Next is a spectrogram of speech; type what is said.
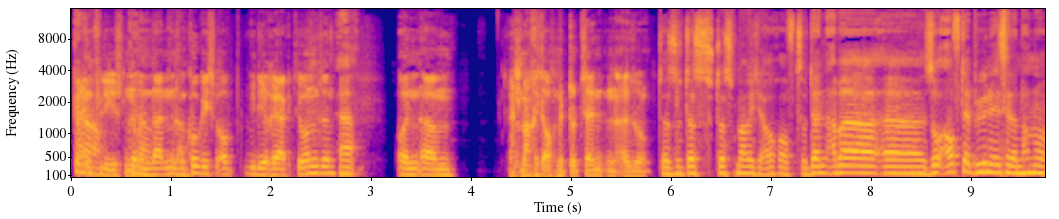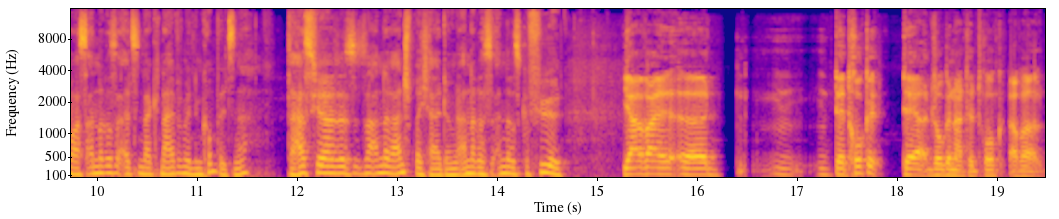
Genau, einfließen genau, und dann genau. gucke ich, ob, wie die Reaktionen sind. Ja. Und ähm, das mache ich auch mit Dozenten, also Das, das, das mache ich auch oft so. Dann aber äh, so auf der Bühne ist ja dann noch mal was anderes als in der Kneipe mit den Kumpels, ne? Da hast du ja, das ist eine andere Ansprechhaltung, ein anderes, anderes Gefühl. Ja, weil äh, der Druck, der sogenannte Druck, aber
